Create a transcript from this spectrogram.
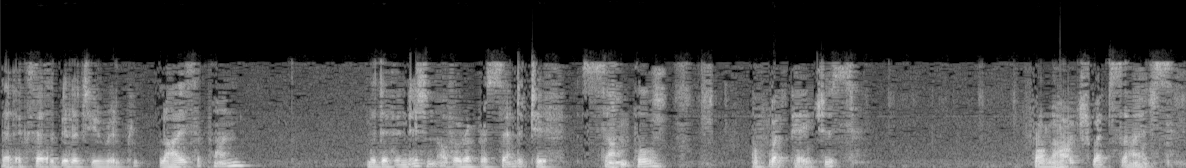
that accessibility relies upon, the definition of a representative sample of web pages for large websites,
